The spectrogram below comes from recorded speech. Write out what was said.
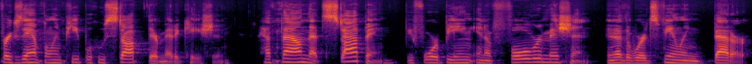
for example, in people who stopped their medication, have found that stopping before being in a full remission, in other words, feeling better,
